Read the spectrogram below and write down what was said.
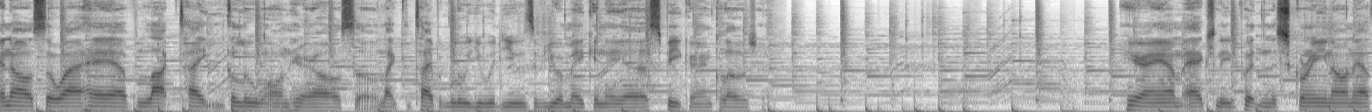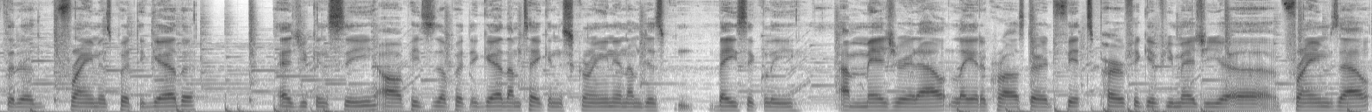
And also I have Loctite glue on here also, like the type of glue you would use if you were making a uh, speaker enclosure. Here I am actually putting the screen on after the frame is put together. As you can see, all pieces are put together. I'm taking the screen and I'm just basically, I measure it out, lay it across there. It fits perfect if you measure your uh, frames out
